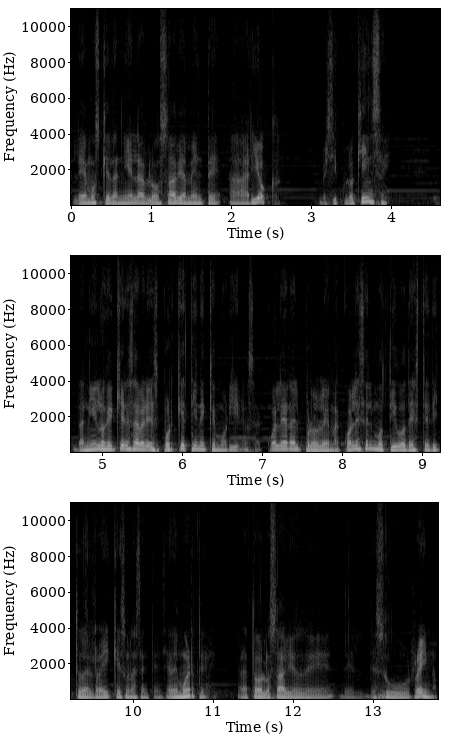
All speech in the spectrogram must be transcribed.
leemos que Daniel habló sabiamente a Arioc. Versículo 15. Daniel lo que quiere saber es por qué tiene que morir, o sea, cuál era el problema, cuál es el motivo de este dicto del rey que es una sentencia de muerte para todos los sabios de, su reino.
